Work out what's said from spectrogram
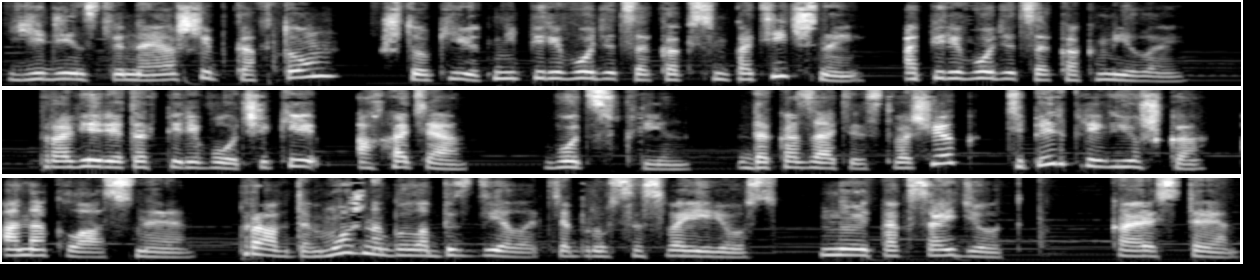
единственная ошибка в том, что cute не переводится как симпатичный, а переводится как милый. Проверь это в переводчике, а хотя. Вот скрин, доказательство чек, теперь превьюшка, она классная, правда можно было бы сделать обру со своей ос, но и так сойдет. КСТ,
